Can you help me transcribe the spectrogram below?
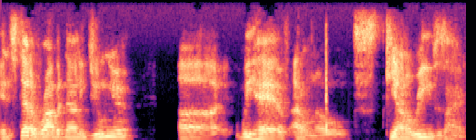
instead of Robert Downey Jr., uh, we have I don't know Keanu Reeves as Iron Man.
